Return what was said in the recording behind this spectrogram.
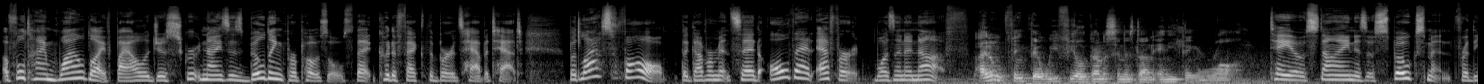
A full time wildlife biologist scrutinizes building proposals that could affect the bird's habitat. But last fall, the government said all that effort wasn't enough. I don't think that we feel Gunnison has done anything wrong. Teo Stein is a spokesman for the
